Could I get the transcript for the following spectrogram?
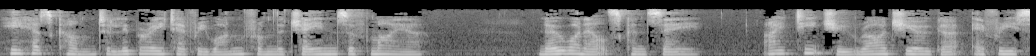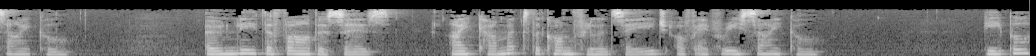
He has come to liberate everyone from the chains of Maya. No one else can say, I teach you Raj Yoga every cycle. Only the Father says, I come at the confluence age of every cycle. People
